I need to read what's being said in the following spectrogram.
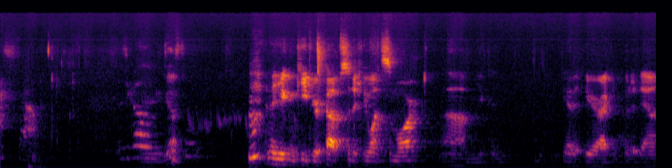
ask though. There you go. And then you can keep your cups, and if you want some more, um, you can get it here. I can put it down.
